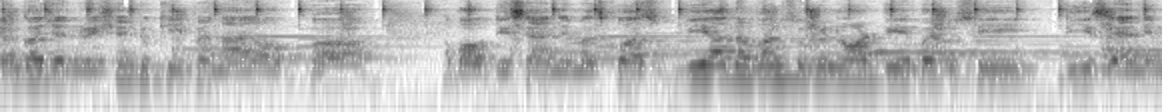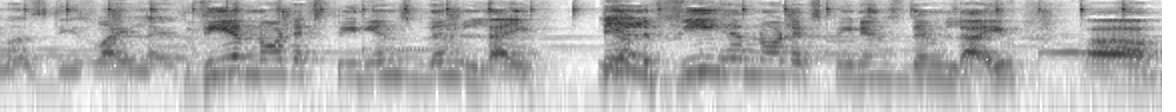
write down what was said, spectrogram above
younger generation to keep an eye of, uh, about these animals because we are the ones who will not be able to see these animals these wildlife. We have not experienced them live. Till Yeah. we have not experienced them live uh,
